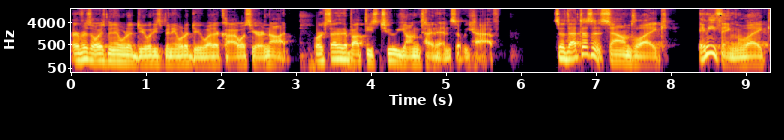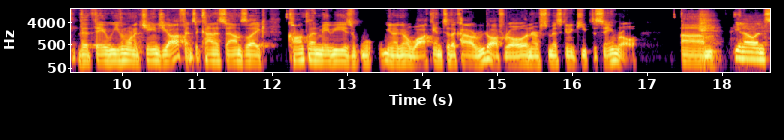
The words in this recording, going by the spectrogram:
Irv has always been able to do what he's been able to do, whether Kyle was here or not. We're excited about these two young tight ends that we have. So that doesn't sound like anything like that they even want to change the offense. It kind of sounds like Conklin maybe is you know going to walk into the Kyle Rudolph role and Irv Smith's going to keep the same role. Um, you know, and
